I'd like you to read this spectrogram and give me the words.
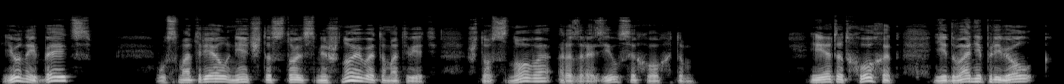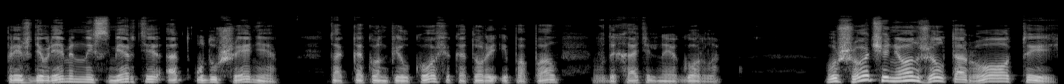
Юный Бейтс усмотрел нечто столь смешное в этом ответе, что снова разразился хохотом. И этот хохот едва не привел к преждевременной смерти от удушения, так как он пил кофе, который и попал в дыхательное горло. — Уж очень он желторотый,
